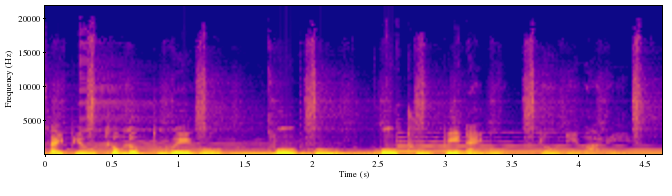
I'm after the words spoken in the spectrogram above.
စိုက်ပျိုးထုတ်လုပ်သူတွေကိုပိုကူပိုထူပေးနိုင်မှုလိုနေပါတယ်။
